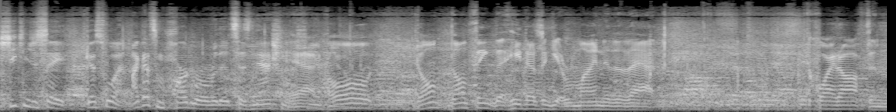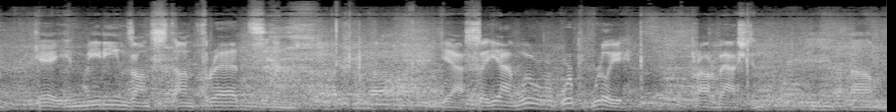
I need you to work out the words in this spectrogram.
she can just say, "Guess what? I got some hardware over there that says national Yeah. champion." Oh, don't don't think that he doesn't get reminded of that quite often. Okay, in meetings on on threads and yeah. So yeah, we're we're really proud of Ashton. Um,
